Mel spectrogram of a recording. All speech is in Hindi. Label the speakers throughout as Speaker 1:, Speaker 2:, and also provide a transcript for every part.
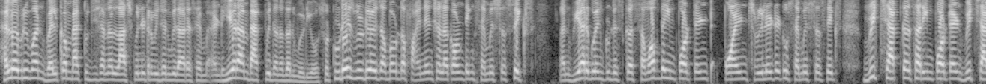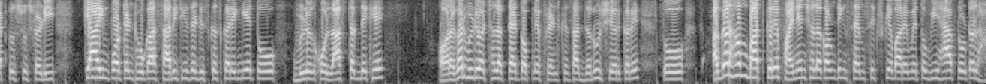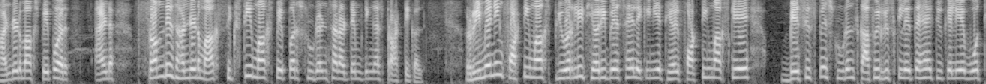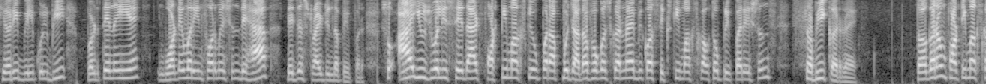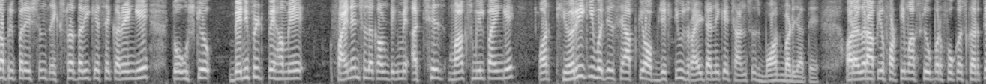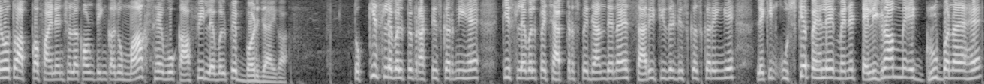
Speaker 1: Hello everyone welcome back to the channel last minute revision with R S M and here I am back with another video so today's video is about the financial accounting semester six and we are going to discuss some of the important points related to semester six which chapters are important which chapters to study क्या इंपॉर्टेंट होगा, सारी चीज़ें डिस्कस करेंगे तो वीडियो को लास्ट तक देखें। और अगर वीडियो अच्छा लगता है तो अपने फ्रेंड्स के साथ ज़रूर शेयर करें। तो अगर हम बात करें फाइनेंशियल अकाउंटिंग सेम सिक्स के बारे में तो we have total hundred marks paper and from this hundred marks sixty marks paper students are attempting as practical remaining 40 marks purely theory base है, लेकिन ये 40 मार्क्स के बेसिस पे स्टूडेंट्स काफ़ी रिस्क लेते हैं, क्योंकि लिए वो थियोरी बिल्कुल भी पढ़ते नहीं है। Whatever information they have they just write in the paper so I usually say that 40 marks के ऊपर आपको ज़्यादा फोकस करना है बिकॉज़ 60 मार्क्स का तो प्रिपरेशन सभी कर रहे हैं। तो अगर हम 40 मार्क्स का प्रिपरेशन एक्स्ट्रा तरीके से करेंगे तो उसके बेनिफिट पे हमें फाइनेंशियल अकाउंटिंग में अच्छे मार्क्स मिल पाएँगे और थियोरी की वजह से आपके ऑब्जेक्टिव्स राइट आने के चांसेस बहुत बढ़ जाते हैं। और अगर आप ये 40 मार्क्स के ऊपर फोकस करते हो तो आपका फाइनेंशियल अकाउंटिंग का जो मार्क्स है, वो काफ़ी लेवल पे बढ़ जाएगा। तो किस लेवल पे प्रैक्टिस करनी है, किस लेवल पे चैप्टर्स पे ध्यान देना है, सारी चीज़ें डिस्कस करेंगे। लेकिन उसके पहले मैंने टेलीग्राम में एक ग्रुप बनाया है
